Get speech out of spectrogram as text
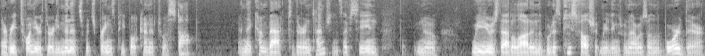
every 20 or 30 minutes, which brings people kind of to a stop and they come back to their intentions. I've seen, you know, we use that a lot in the Buddhist Peace Fellowship meetings when I was on the board there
